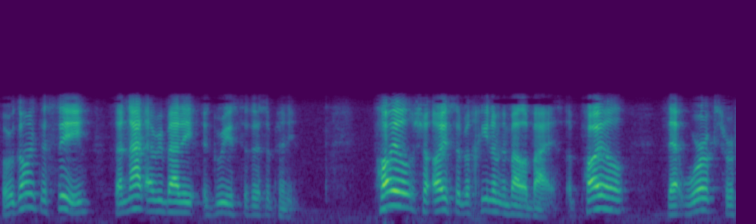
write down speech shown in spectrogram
but we're going to see that not everybody agrees to this opinion. Poil sha'oisa bechinam in balabayas, a poil that works for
